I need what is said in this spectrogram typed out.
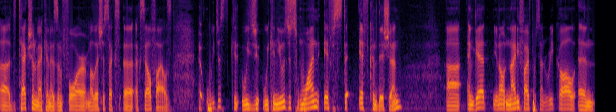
uh, detection mechanism for malicious ex, uh, Excel files. Uh, we just we we can use just one if if condition uh, and get you know 95% recall and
